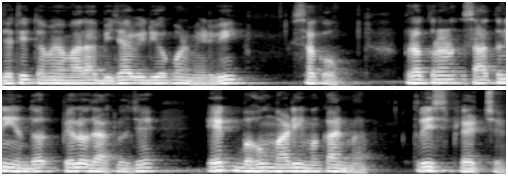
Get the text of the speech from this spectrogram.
જેથી તમે અમારા બીજા વીડિયો પણ મેળવી શકો. પ્રકરણ સાતની અંદર પહેલો દાખલો છે, એક બહુમાળી મકાનમાં ત્રીસ ફ્લેટ છે.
